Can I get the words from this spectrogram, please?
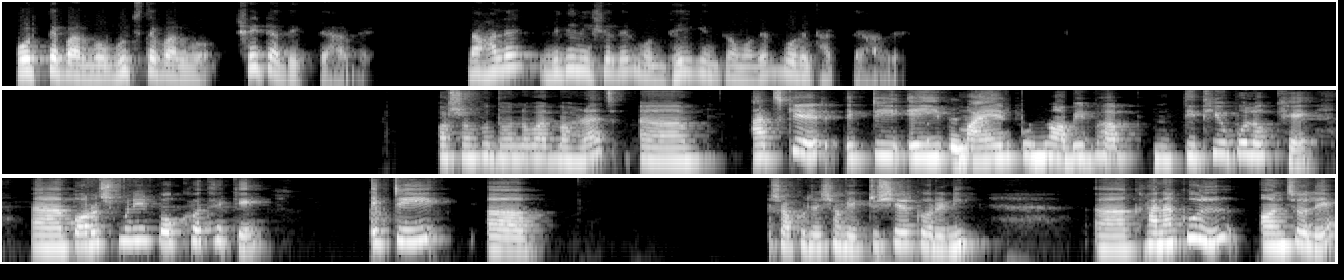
পড়তে পারব, বুঝতে পারব, সেটা দেখতে হবে। না হলে বিধি নিষেধের মধ্যেই কিন্তু আমাদের পড়ে থাকতে হবে। অসংখ্য ধন্যবাদ মহারাজ। আজকের একটি এই মায়ের পূর্ণ আবির্ভাব তিথি উপলক্ষে পরশমণির পক্ষ থেকে একটি সকলের সঙ্গে একটু শেয়ার করে নি খানাকুল অঞ্চলে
